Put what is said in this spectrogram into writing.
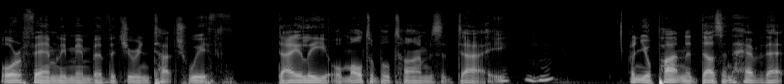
or a family member that you're in touch with daily or multiple times a day? and your partner doesn't have that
